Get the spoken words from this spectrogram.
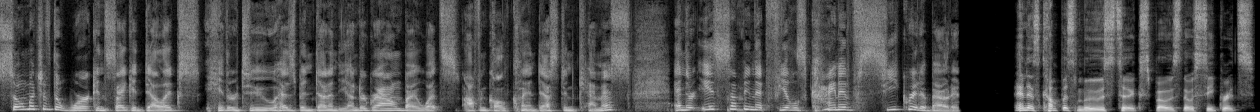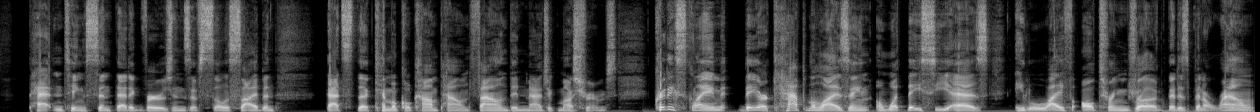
so much of the work in psychedelics hitherto has been done in the underground by what's often called clandestine chemists. And there is something that feels kind of secret about it. And as Compass moves to expose those secrets, patenting synthetic versions of psilocybin, that's the chemical compound found in magic mushrooms. Critics claim they are capitalizing on what they see as a life altering drug that has been around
